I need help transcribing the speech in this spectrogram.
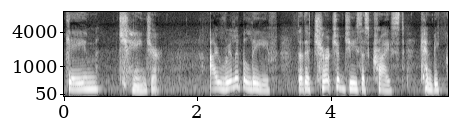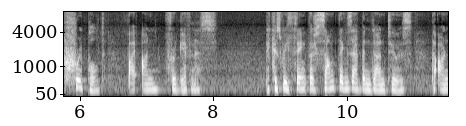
game changer. I really believe that the Church of Jesus Christ can be crippled by unforgiveness because we think there's some things that have been done to us that are,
